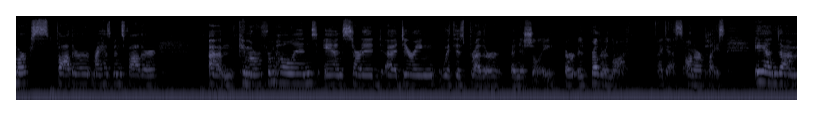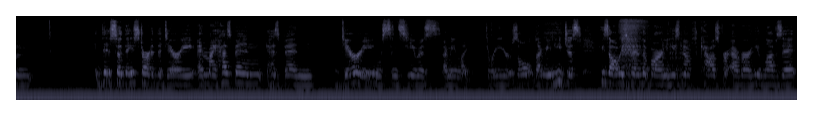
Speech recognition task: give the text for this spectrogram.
Mark's father, my husband's father, um, came over from Holland and started uh, dairying with his brother initially, or brother-in-law, I guess, on our place. And um, th- so they started the dairy, and my husband has been dairying since he was, I mean, like three years old. I mean, he just, he's always been in the barn. He's milked cows forever. He loves it.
